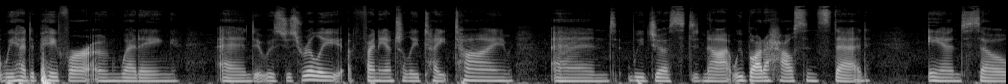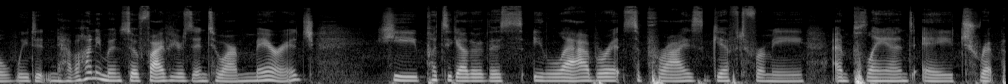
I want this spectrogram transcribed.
we had to pay for our own wedding and it was just really a financially tight time and we just did not we bought a house instead and so we didn't have a honeymoon so 5 years into our marriage he put together this elaborate surprise gift for me and planned a trip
